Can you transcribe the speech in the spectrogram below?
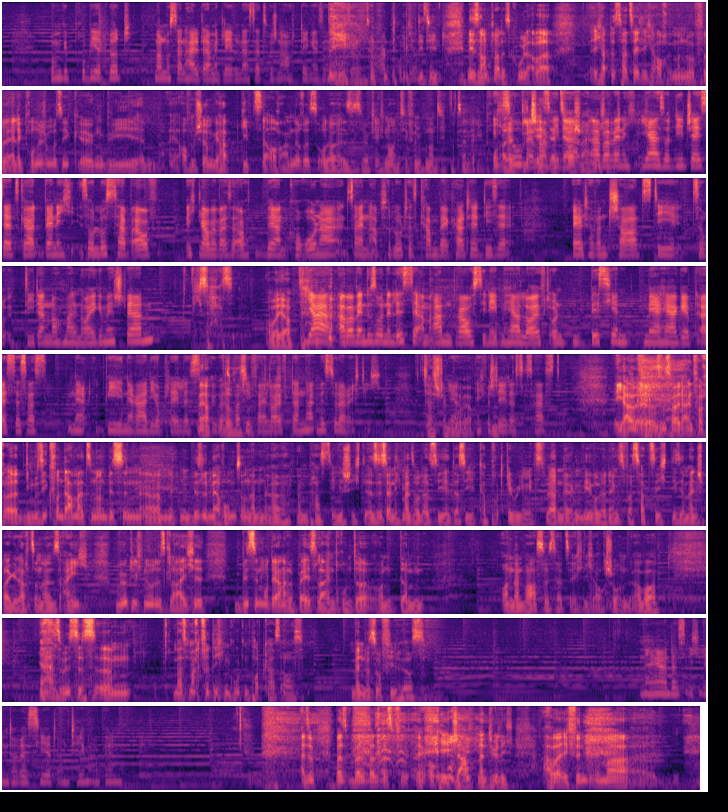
rumgeprobiert wird. Man muss dann halt damit leben, dass dazwischen auch Dinge sind, die so zu arg probiert Definitiv. sind. Nee, Soundcloud ist cool, aber ich habe das tatsächlich auch immer nur für elektronische Musik irgendwie ähm, auf dem Schirm gehabt. Gibt es da auch anderes oder ist es wirklich 90, 95 Prozent Ich Elektronik? Also suche immer DJ-Sets wieder, wahrscheinlich. aber halt. wenn ich, ja, so DJ-Sets, gerade wenn ich so Lust habe auf, ich glaube, was auch während Corona sein absolutes Comeback hatte, diese älteren Charts, die, die dann nochmal neu gemischt werden. Wie ich hasse. Aber ja, Ja, aber wenn du so eine Liste am Abend brauchst, die nebenher läuft und ein bisschen mehr hergibt als das, was ne, wie eine Radio-Playlist Ja, über Spotify läuft, dann bist du da richtig. das stimmt ja, wohl, ja. Ich verstehe, dass du es hast. Ja, äh, es ist halt einfach äh, die Musik von damals nur ein bisschen äh, mit ein bisschen mehr Wumms und dann, äh, dann passt die Geschichte. Es ist ja nicht mal so, dass sie, dass sie kaputt geremixed werden irgendwie, wo du denkst, was hat sich dieser Mensch bei gedacht, sondern es ist eigentlich wirklich nur das Gleiche, ein bisschen modernere Bassline drunter und dann, und dann war es es tatsächlich auch schon. Aber ja, so ist es. Ähm, was macht für dich einen guten Podcast aus, wenn du so viel hörst? Naja, dass ich interessiert am Thema bin. Also, was, was, was, was äh, okay, klar, natürlich. Aber ich finde immer, äh,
